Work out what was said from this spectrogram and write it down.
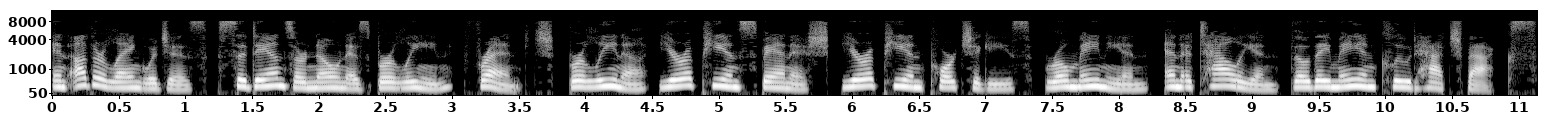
In other languages, sedans are known as berline French, berlina European Spanish, European Portuguese, Romanian, and Italian though they may include hatchbacks.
